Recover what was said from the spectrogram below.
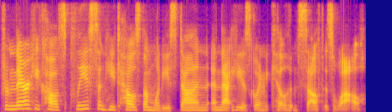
From there, he calls police and he tells them what he's done and that he is going to kill himself as well.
